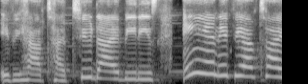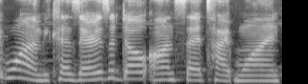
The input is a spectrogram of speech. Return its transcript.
if you have type 2 diabetes and if you have type 1, because there is adult onset type 1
